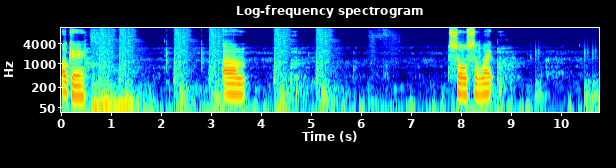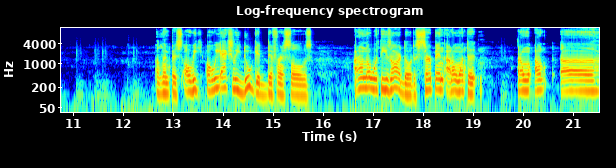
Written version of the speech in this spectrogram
Okay. Um, Soul Select. Olympus. Oh, we oh we actually do get different souls. I don't know what these are though. The serpent. I don't want the. I don't. I don't. Uh.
